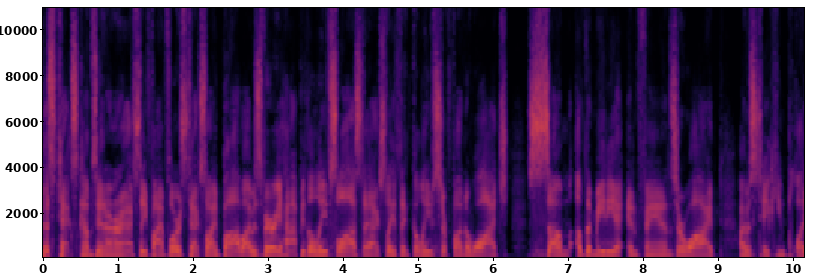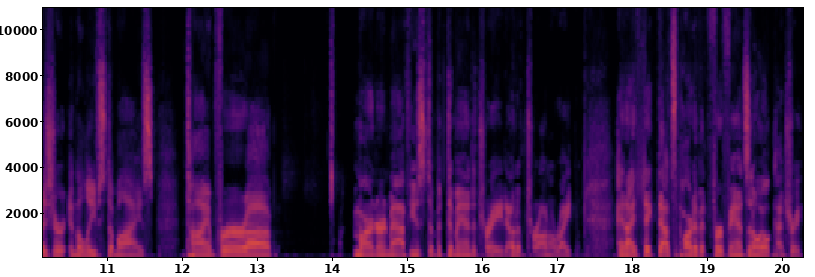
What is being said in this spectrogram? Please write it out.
This text comes in on our Ashley Fine Floors text line. Bob, I was very happy the Leafs lost. I actually think the Leafs are fun to watch. Some of the media and fans are why I was taking pleasure in the Leafs' demise. Time for uh, Marner and Matthews to demand a trade out of Toronto, right? And I think that's part of it for fans in oil country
